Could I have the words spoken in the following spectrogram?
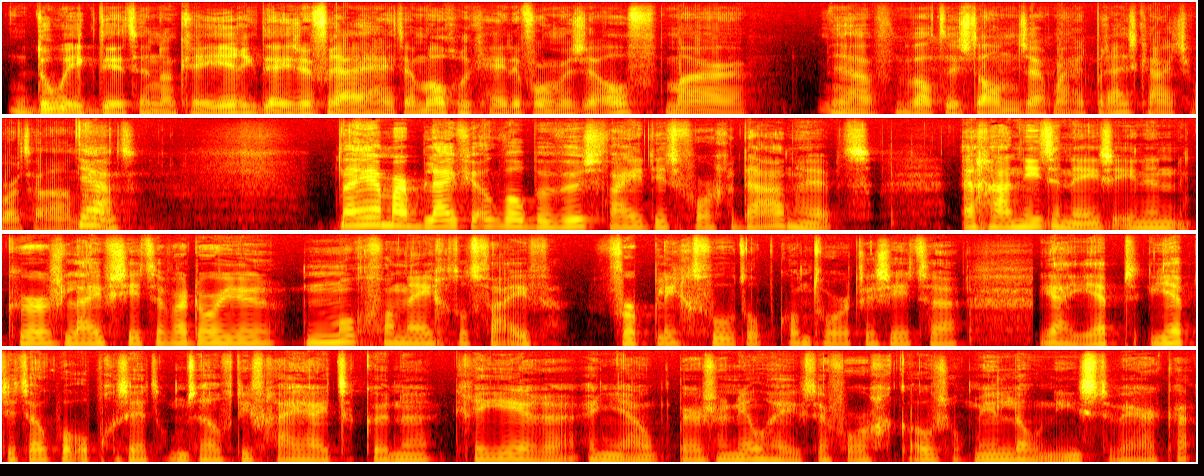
doe ik dit en dan creëer ik deze vrijheid en mogelijkheden voor mezelf. Maar ja, wat is dan zeg maar het prijskaartje waar het aan hangt? Nou ja, maar blijf je ook wel bewust waar je dit voor gedaan hebt. En ga niet ineens in een keurslijf zitten, waardoor je nog van 9 tot 5 verplicht voelt op kantoor te zitten. Ja, je hebt, je hebt dit ook wel opgezet om zelf die vrijheid te kunnen creëren. En jouw personeel heeft ervoor gekozen om in loondienst te werken.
